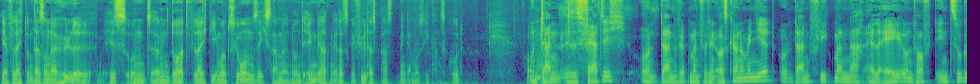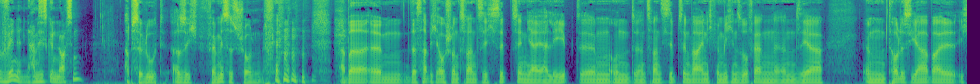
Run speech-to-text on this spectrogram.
ja vielleicht unter so einer Hülle ist und ähm, dort vielleicht die Emotionen sich sammeln. Und irgendwie hatten wir das Gefühl, das passt mit der Musik ganz gut. Und dann ist es fertig und dann wird man für den Oscar nominiert und dann fliegt man nach LA und hofft, ihn zu gewinnen. Haben Sie es genossen? Absolut. Also ich vermisse es schon. Aber ähm, das habe ich auch schon 2017 ja erlebt. Ähm, und äh, 2017 war eigentlich für mich insofern ein sehr ähm, tolles Jahr, weil ich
